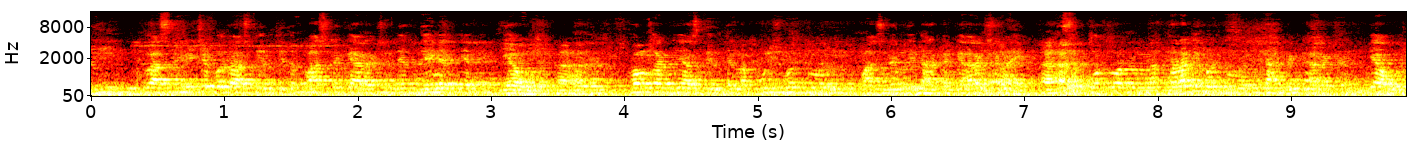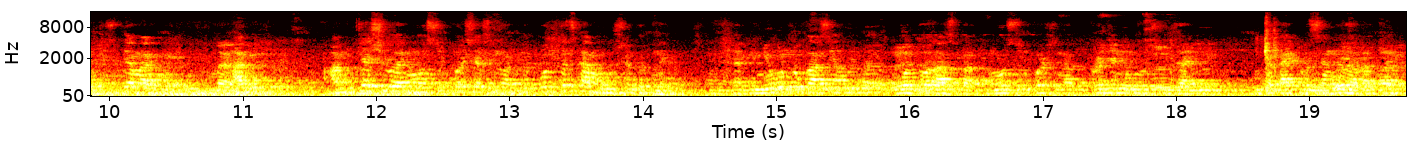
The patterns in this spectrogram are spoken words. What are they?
जी क्लास थ्रीचे पद असतील तिथं पाच टक्के आरक्षण त्यात देण्यात यावं जे असतील त्यांना पोलीस भरतीमध्ये पाच टक्के दहा टक्के आरक्षण आहे. कोतवालांना तलाठी भरतीमध्ये दहा टक्के आरक्षण द्यावं सुद्धा मागणी. आहे. आम्ही आमच्याशिवाय महसूल प्रशासन वाटतं कोणतंच काम होऊ शकत नाही. निवडणूक असेल तिथं कोतवाल असतात. महसूल प्रशासनात प्रजनिवृत्ती झाली कुठं काय प्रसंग झाला तर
